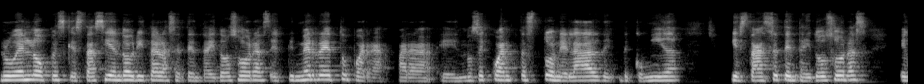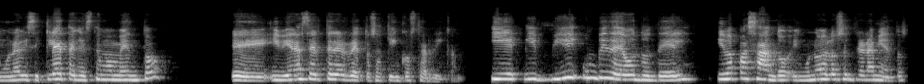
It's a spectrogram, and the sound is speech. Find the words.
Rubén López, que está haciendo ahorita las 72 horas, el primer reto para, para eh, no sé cuántas toneladas de, comida, y está 72 horas en una bicicleta en este momento, eh, y viene a hacer tres retos aquí en Costa Rica. Y, vi un video en donde él iba pasando, en uno de los entrenamientos,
